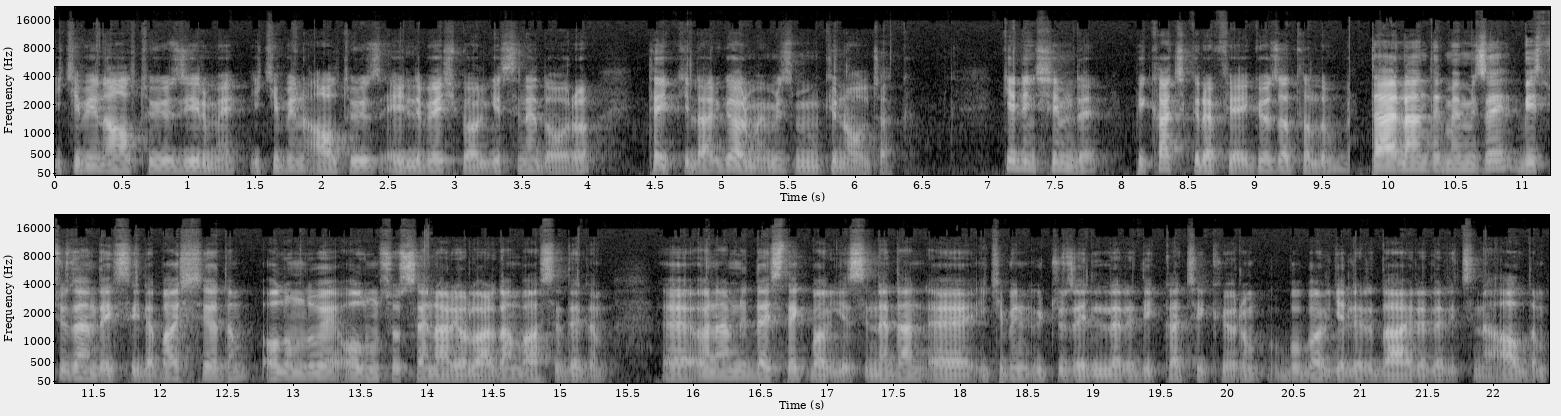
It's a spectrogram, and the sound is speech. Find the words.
2620-2655 bölgesine doğru tepkiler görmemiz mümkün olacak. Gelin şimdi birkaç grafiğe göz atalım. Değerlendirmemize BIST 100 endeksiyle başlayalım. Olumlu ve olumsuz senaryolardan bahsedelim. Ee, önemli destek bölgesi. Neden ee, 2350'lere dikkat çekiyorum? Bu bölgeleri daireler içine aldım.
